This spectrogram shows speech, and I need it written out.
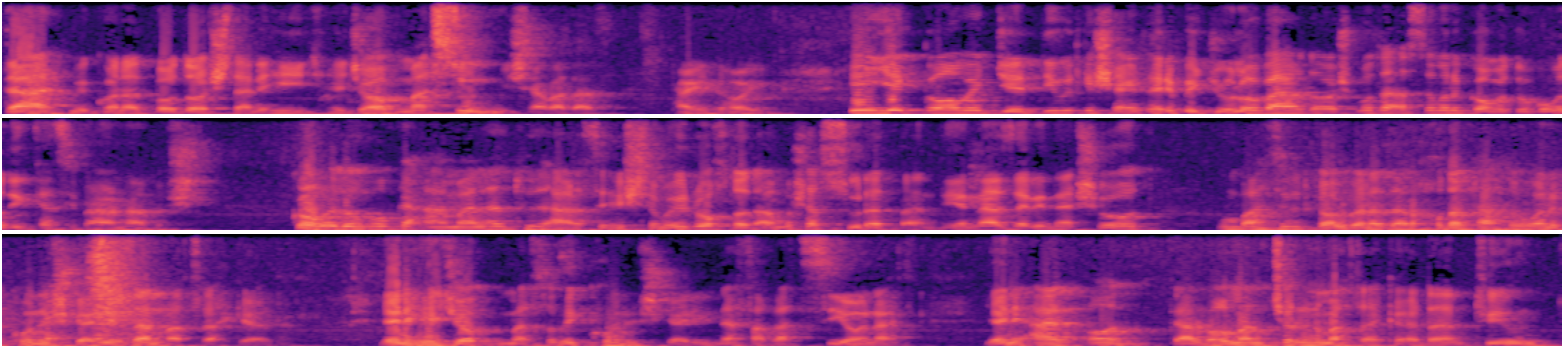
درک می‌کند با داشتن حجاب مسئول می‌شود از پیدهایی این یک گام جدی بود که شهیدتری به جلو برداشت. متأسفانه گام دوم دیگه کسی بر نداشت. گام دوم که عملا تو عرصه اجتماعی رخ داد اما شاید صورت بندی نظری نشد اون بحثی بود که به نظر خودم تحت عنوان کنشگری زن مطرح کردم. یعنی حجاب مسابقه کنشگری نه فقط سیانت. یعنی الان در واقع من چرا اینو مطرح کردم؟ توی اون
